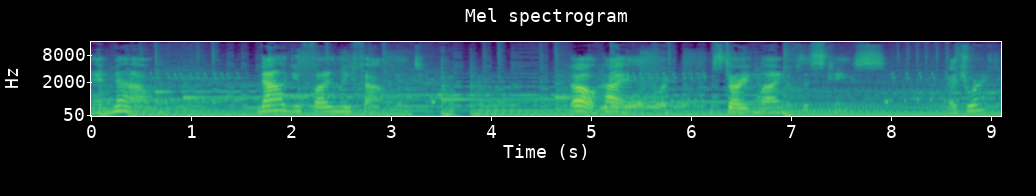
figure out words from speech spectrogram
And now, now you finally found it. Oh, hi, Edgeworth. The starting line of this case. Edgeworth?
